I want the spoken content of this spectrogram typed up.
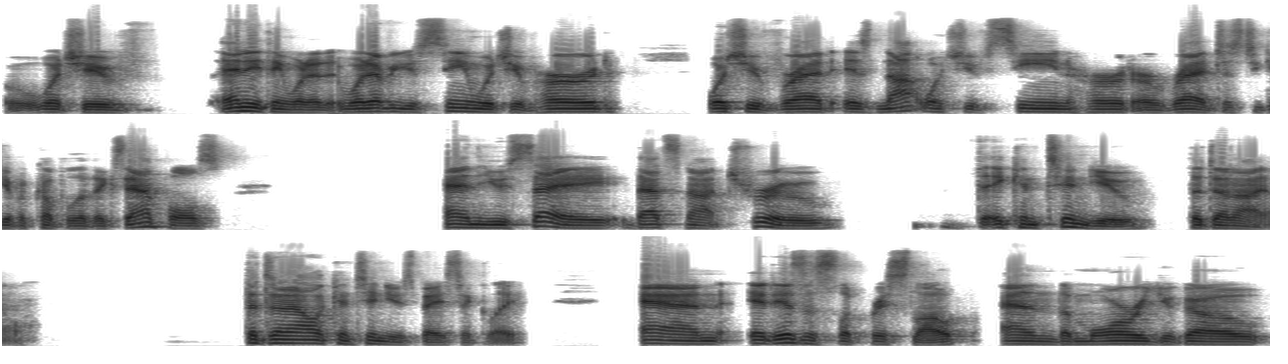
what you've anything whatever you've seen, what you've heard, what you've read is not what you've seen, heard, or read, just to give a couple of examples, and you say that's not true, they continue the denial. The denial continues basically. And it is a slippery slope. And the more you go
